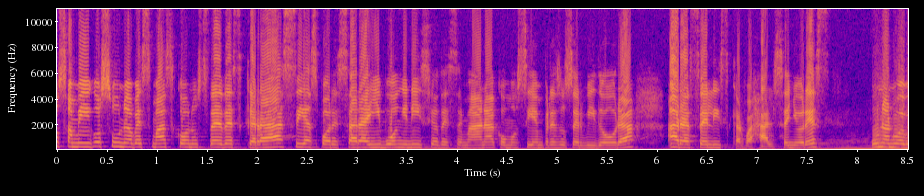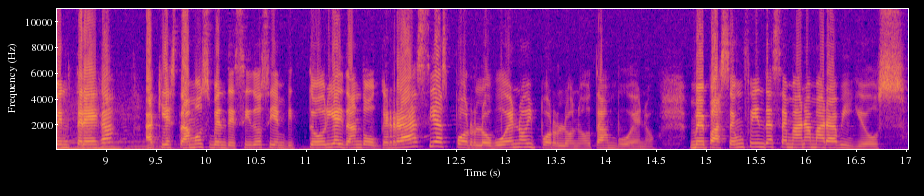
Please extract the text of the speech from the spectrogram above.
Amigos, una vez más con ustedes. Gracias por estar ahí. Buen inicio de semana, como siempre, su servidora Aracelis Carvajal. Señores, una nueva entrega. Aquí estamos bendecidos y en victoria y dando gracias por lo bueno y por lo no tan bueno. Me pasé un fin de semana maravilloso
